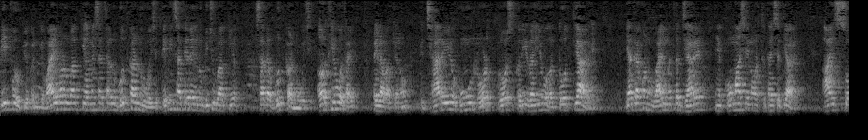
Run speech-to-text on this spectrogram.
V four ઉપયોગ કારણ કે વાય વાળું વાક્ય હંમેશા ચાલુ ભૂતકાળનું હોય છે. તેની સાથે રહેલું બીજું વાક્ય સાદા ભૂતકાળનું હોય છે. અર્થ એવો થાય પહેલા વાક્યનો, કે જ્યારે હું રોડ ક્રોસ કરી રહ્યો હતો ત્યારે, યાદ રાખવાનું વાઇલ મતલબ જ્યારે, અહીંયા કોમા છે એનો અર્થ થાય છે ત્યારે. આઈ સો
